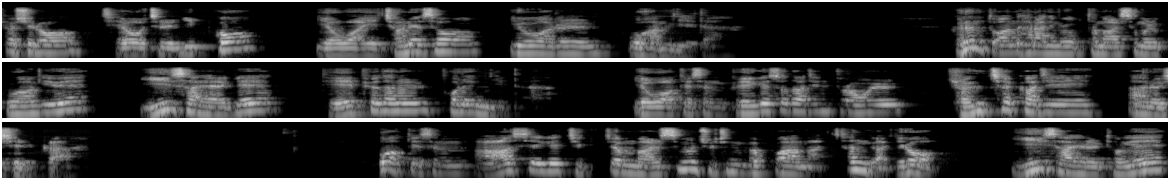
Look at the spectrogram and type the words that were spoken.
표시로 제 옷을 입고 여호와의 전에서 여호와를 구합니다. 그는 또한 하나님으로부터 말씀을 구하기 위해 이사에게 대표단을 보냅니다. 여호와께서는 그에게 쏟아진 조롱을 견책하지 않으실까? 여호와께서는 아하스에게 직접 말씀을 주신 것과 마찬가지로 이 사회를 통해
